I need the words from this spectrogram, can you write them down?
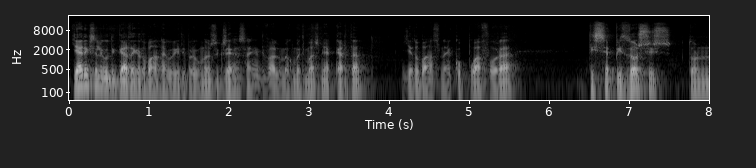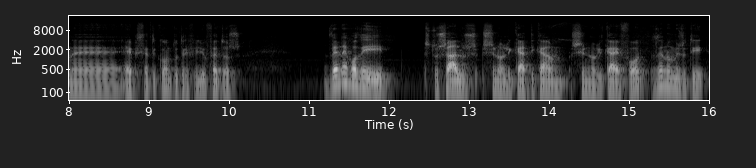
Για ρίξε λίγο την κάρτα για τον Παναθηναϊκό, γιατί προηγουμένως την ξέχασα για να τη βάλουμε. Έχουμε ετοιμάσει μια κάρτα για τον Παναθηναϊκό που αφορά τις επιδόσεις των ε, επιθετικών του τριφυλιού φέτος. Δεν έχω δει στους άλλους συνολικά τι κάνουν συνολικά οι φόρ. Δεν νομίζω ότι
